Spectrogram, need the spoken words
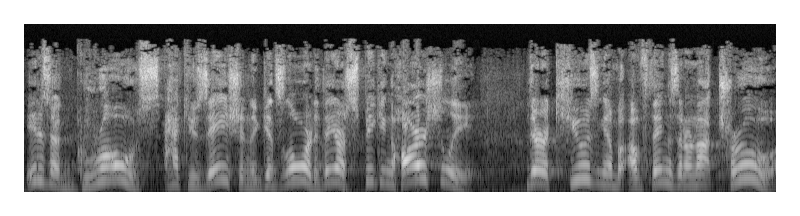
it is a gross accusation against Lord. They are speaking harshly. They're accusing him of things that are not true.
